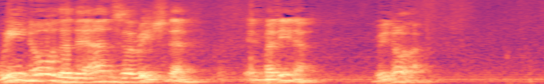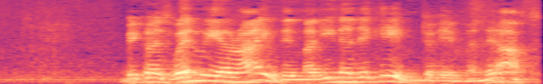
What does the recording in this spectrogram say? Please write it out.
We know that the answer reached them in Medina. We know that. Because when we arrived in Medina, they came to him and they asked,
